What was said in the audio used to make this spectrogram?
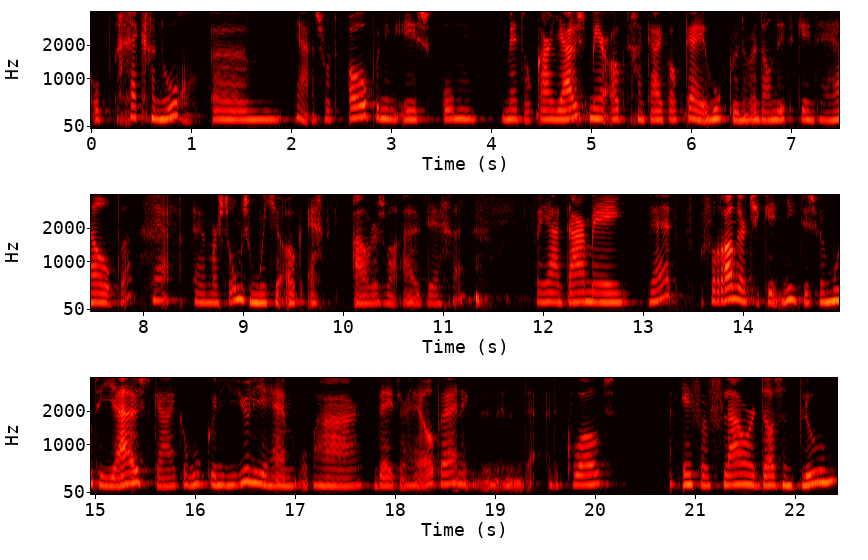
op gek genoeg um, ja, een soort opening is om met elkaar juist meer ook te gaan kijken: oké, hoe kunnen we dan dit kind helpen? Ja. Uh, maar soms moet je ook echt ouders wel uitleggen. Van ja, daarmee hè, verandert je kind niet. Dus we moeten juist kijken hoe kunnen jullie hem of haar beter helpen. En ik, de, de quote: If a flower doesn't bloom,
